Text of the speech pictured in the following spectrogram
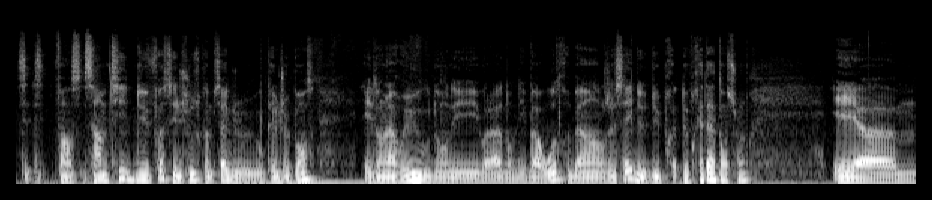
C'est un petit. Des fois, c'est des choses comme ça auxquelles je pense et dans la rue ou dans des, voilà, dans des bars ou autres, ben, j'essaye de, de, prêter attention. Et, euh,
